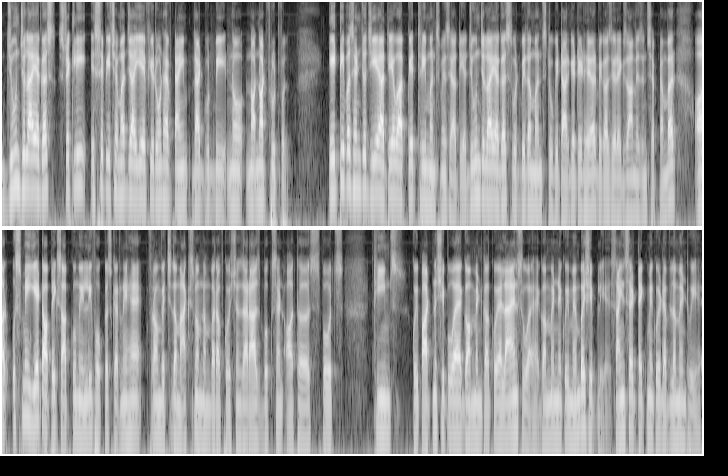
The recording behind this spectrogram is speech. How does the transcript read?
जून, जुलाई, अगस्त स्ट्रिक्टली इससे पीछे मत जाइए। If you don't have time that would be no not fruitful 80 percent जो जीए आती है, वो आपके थ्री मंथ्स में से आती है। June July August would be the months to be targeted here because your exam is in September और उसमें ये टॉपिक्स आपको मेनली फोकस करने हैं from which the maximum number of question are आज books and authors sports themes कोई पार्टनरशिप हुआ है गवर्नमेंट का, कोई अलायंस हुआ है गवर्नमेंट ने कोई मेंबरशिप ली है साइंस एंड टेक में कोई डेवलपमेंट हुई है।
